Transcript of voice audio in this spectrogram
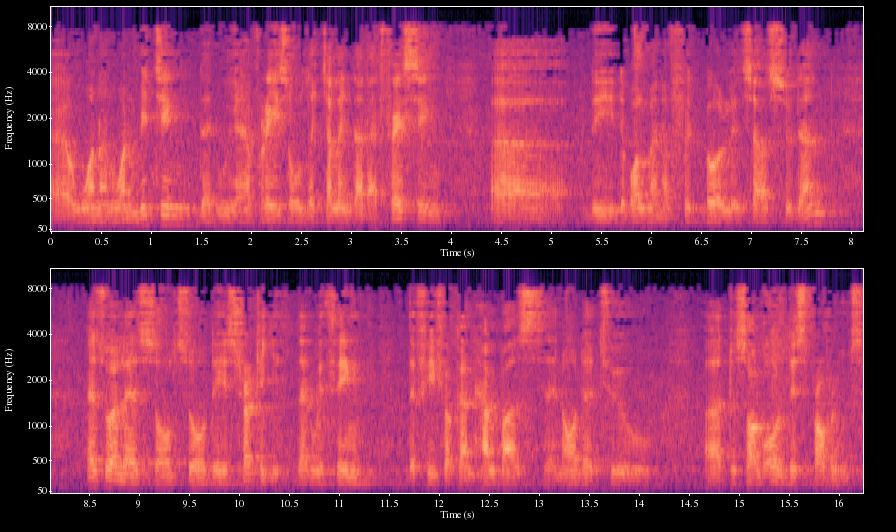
uh, one-on-one meeting that we have raised all the challenge that are facing uh, the development of football in South Sudan, as well as also the strategy that we think the FIFA can help us in order to uh, to solve all these problems.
